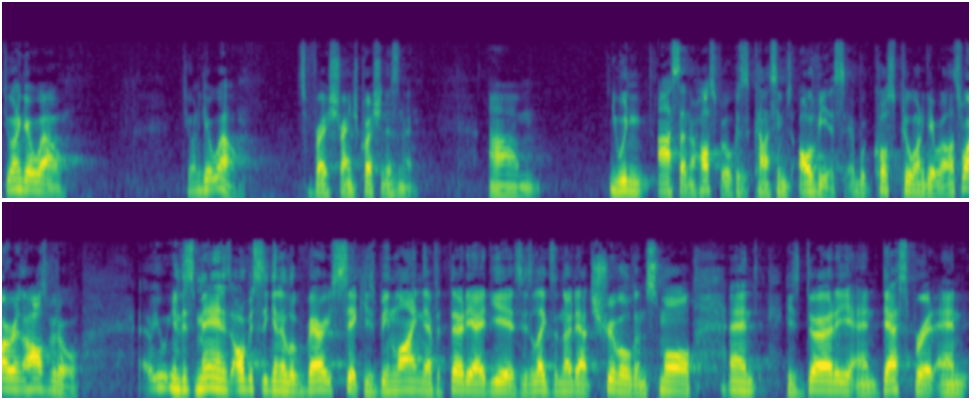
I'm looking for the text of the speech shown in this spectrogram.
Do you want to get well? Do you want to get well? It's a very strange question, isn't it? Um, you wouldn't ask that in a hospital because it kind of seems obvious. Of course, people want to get well. That's why we're in the hospital. You know, this man is obviously going to look very sick. He's been lying there for 38 years. His legs are no doubt shriveled and small, and he's dirty and desperate. And,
